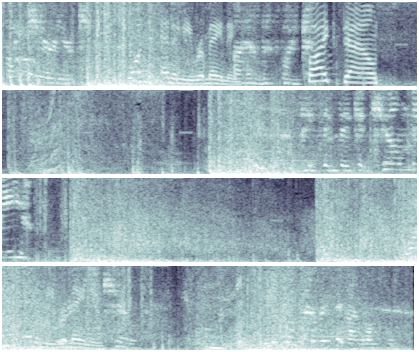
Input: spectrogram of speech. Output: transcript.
Spike. One enemy remaining. I have the spike. Spike down. They think they can kill me. One enemy remaining. Killed. Everything I wanted.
